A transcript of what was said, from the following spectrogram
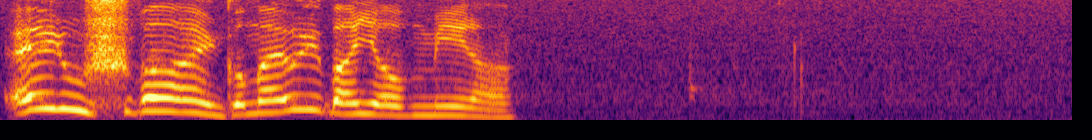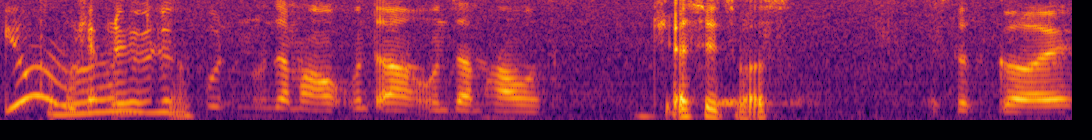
Ey, du Schwein! Komm mal rüber hier auf den Meter. Juhu, ich hab eine. Höhle gefunden unter, unter unserem Haus. Ich esse jetzt was. Ist das geil.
